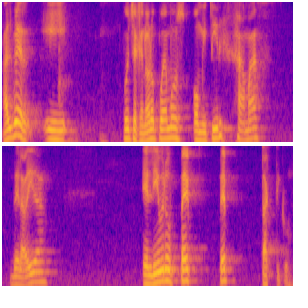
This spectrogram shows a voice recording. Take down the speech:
Albert, y pucha, que no lo podemos omitir jamás de la vida, el libro Pep, Pep táctico.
